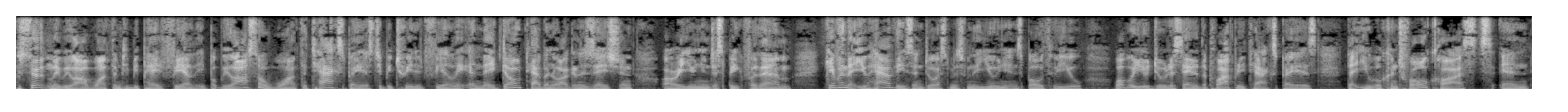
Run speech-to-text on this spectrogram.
Certainly we all want them to be paid fairly, but we also want the taxpayers to be treated fairly, and they don't have an organization or a union to speak for them. Given that you have these endorsements from the unions, both of you, what will you do to say to the property taxpayers that you will control costs and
